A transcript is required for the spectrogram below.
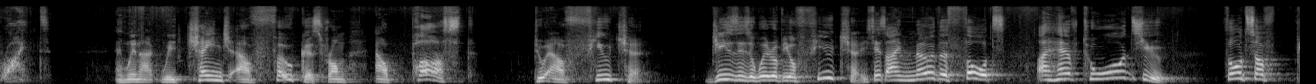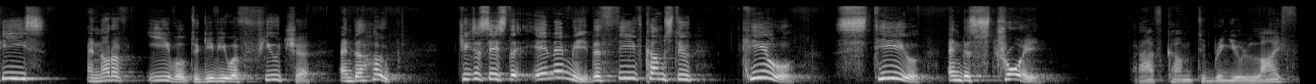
right. And when I, we change our focus from our past to our future, Jesus is aware of your future. He says, I know the thoughts I have towards you thoughts of peace and not of evil to give you a future and a hope. Jesus says, The enemy, the thief, comes to kill, steal, and destroy. But I've come to bring you life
